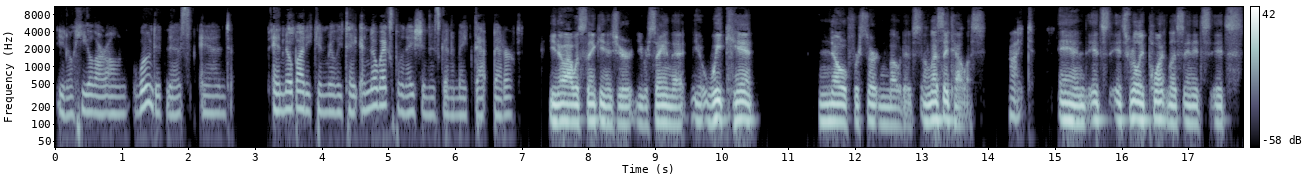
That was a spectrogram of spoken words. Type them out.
you know, heal our own woundedness and, and nobody can really take, and no explanation is going to make that better. You know, I was thinking as you're you were saying that you know we can't know for certain motives unless they tell us. Right. and it's it's really pointless and it's it's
